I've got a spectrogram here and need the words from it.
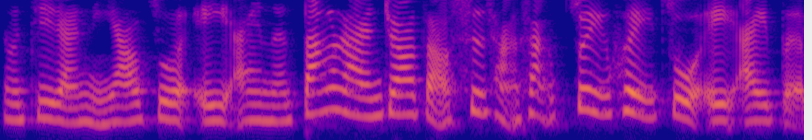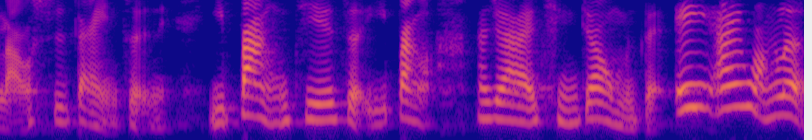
那么既然你要做 AI 呢，当然就要找市场上最会做 AI 的老师带领着你，一棒接着一棒哦。那就要来请教我们的 AI 王了，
